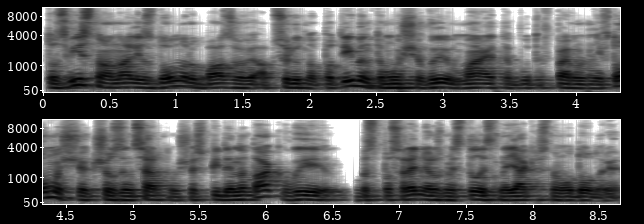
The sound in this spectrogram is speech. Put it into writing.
То звісно, аналіз донору базовий абсолютно потрібен, тому що ви маєте бути впевнені в тому, що якщо з інсертом щось піде не так, ви безпосередньо розмістились на якісному донорі,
